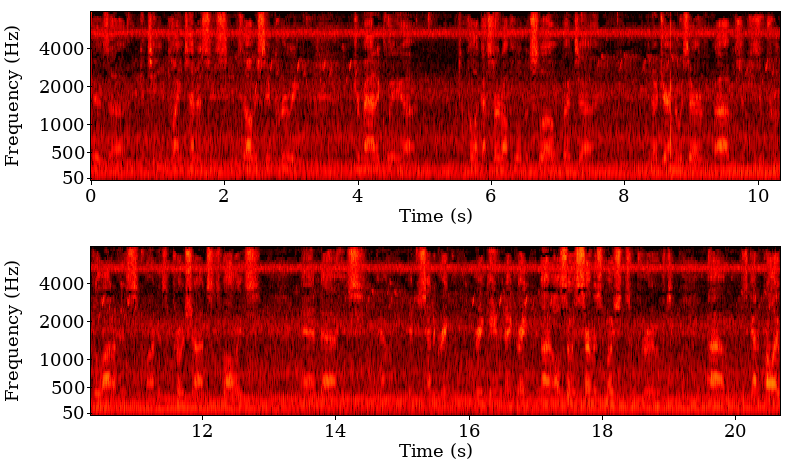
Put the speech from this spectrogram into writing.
his uh, continued playing tennis. He's, he's obviously improving dramatically. Uh, I feel like I started off a little bit slow, but uh, you know Jeremy was there. Uh, he's, improved a lot on his on his approach shots, his volleys, and uh, he's you know just had a great great game today. Great. Uh, also his service motions improved. Um, he's got probably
